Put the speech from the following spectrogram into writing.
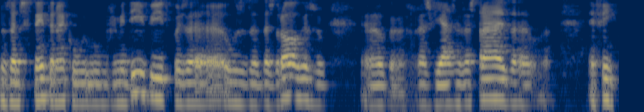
nos anos 70, não é? com o, movimento hippie, depois uh, o uso das drogas, o, uh, as viagens astrais, uh, enfim.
